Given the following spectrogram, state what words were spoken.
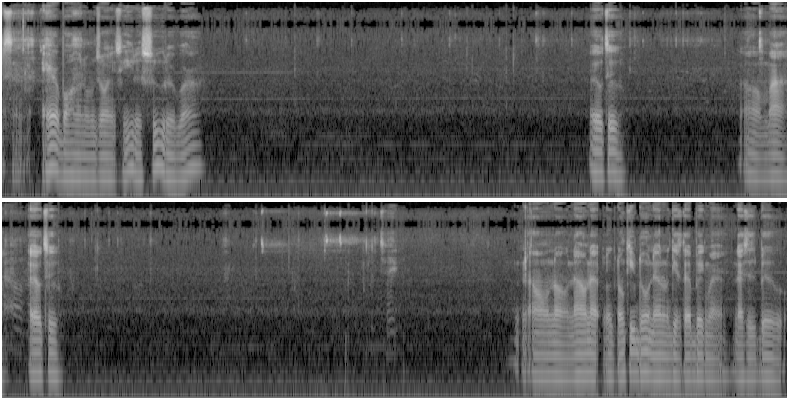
This nigga Airballing them joints. He the shooter, bro. L2. Oh my. Hell no. L2. I don't know. Now that don't keep doing that against that big man. That's his build.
